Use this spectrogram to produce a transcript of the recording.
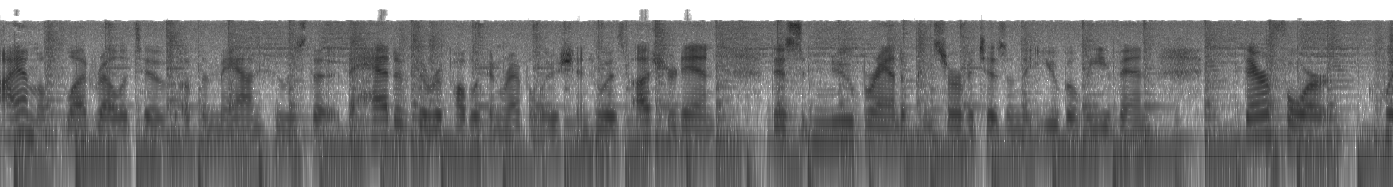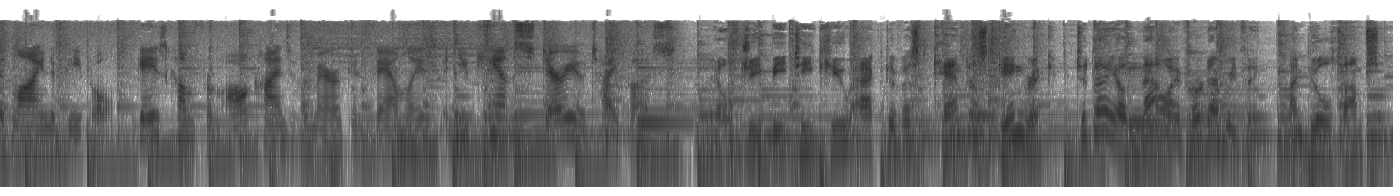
I am a blood relative of the man who is the, the head of the Republican Revolution, who has ushered in this new brand of conservatism that you believe in. Therefore, quit lying to people. Gays come from all kinds of American families, and you can't stereotype us. LGBTQ activist Candace Gingrich. Today on Now I've Heard Everything, I'm Bill Thompson.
